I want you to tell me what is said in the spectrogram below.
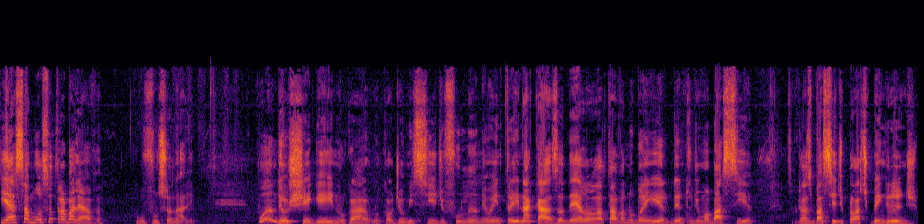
E essa moça trabalhava como funcionária. Quando eu cheguei no local, ah, local de homicídio, fulano, eu entrei na casa dela, ela estava no banheiro, dentro de uma bacia. Sabe aquelas bacias de plástico bem grande?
